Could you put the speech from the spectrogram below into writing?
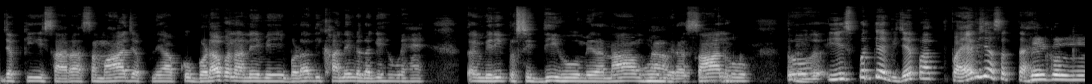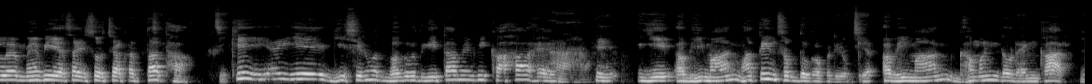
जबकि सारा समाज अपने आप को बड़ा बनाने में बड़ा दिखाने में लगे हुए हैं? तो मेरी प्रसिद्धि हो मेरा नाम हो मेरा शान हो तो इस पर क्या विजय पाया भी जा सकता है? बिल्कुल मैं भी ऐसा ही सोचा करता था। कि ये गी- श्रीमद् भगवत गीता में भी कहा है हाँ हाँ ये अभिमान वहाँ तीन शब्दों का प्रयोग किया। अभिमान घमंड और अहंकार।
